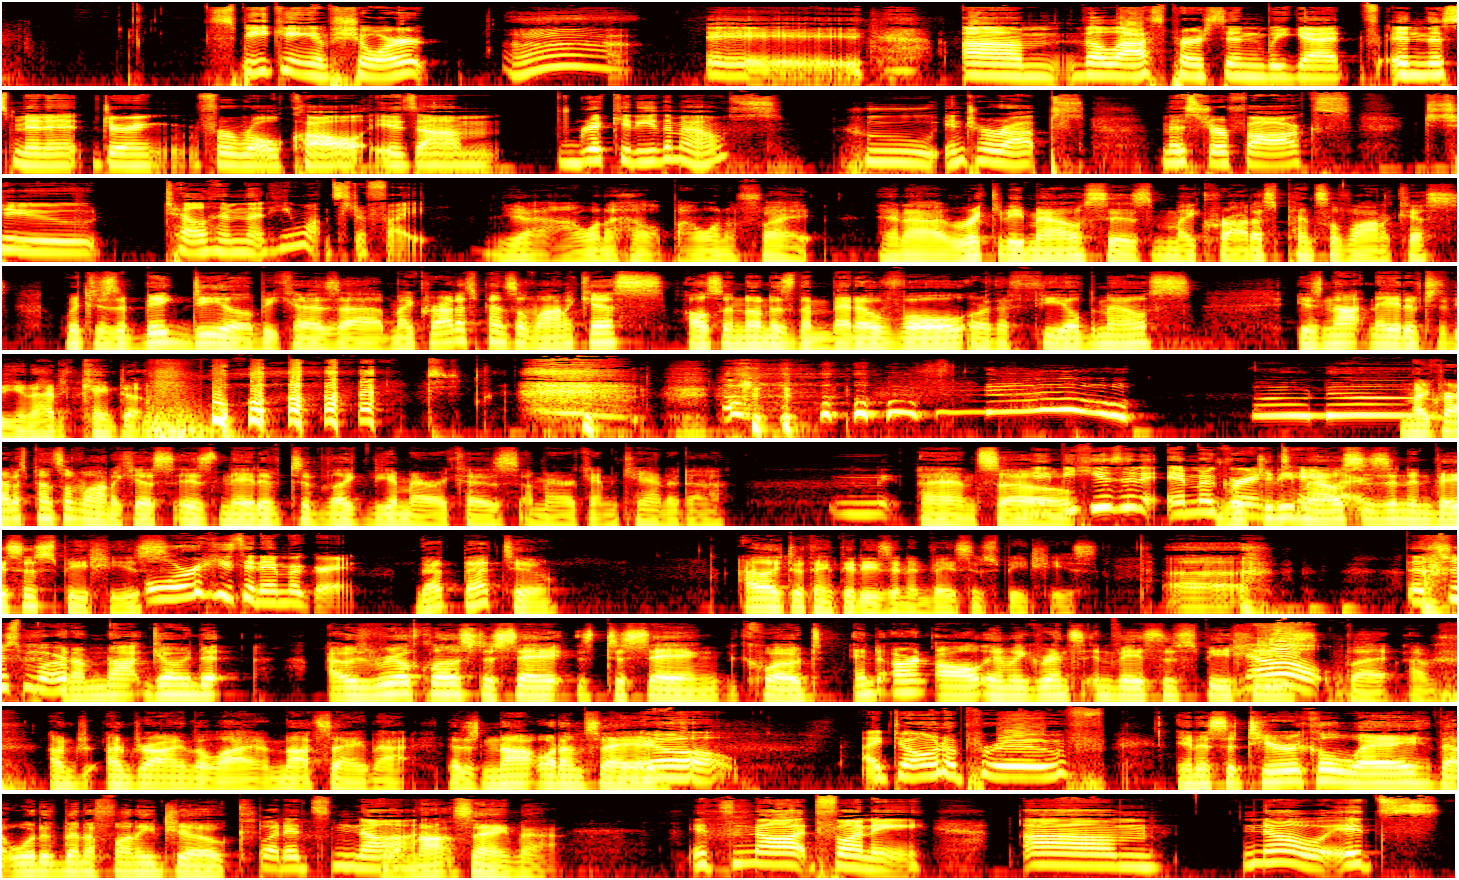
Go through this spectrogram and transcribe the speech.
Speaking of short, Ah. A um the last person we get in this minute during for roll call is um Rickety the mouse who interrupts Mr. Fox to tell him that he wants to fight. Yeah, I want to help. I want to fight. And uh, Rickety Mouse is Microtus pennsylvanicus, which is a big deal because uh, Microtus pennsylvanicus, also known as the meadow vole or the field mouse, is not native to the United Kingdom. No. Microtus pennsylvanicus is native to like the Americas, America and Canada. And so Maybe he's an immigrant. Rickety Taylor. Mouse is an invasive species. or he's an immigrant. that that too. I like to think that he's an invasive species. Uh, That's just more and I'm not going to. I was real close to say to saying quote, and aren't all immigrants invasive species? No. but I'm I'm I'm drawing the line. I'm not saying that. That is not what I'm saying. No. I don't approve, In a satirical way, that would have been a funny joke. but it's But not. I'm not saying that. It's not funny. Um no, it's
